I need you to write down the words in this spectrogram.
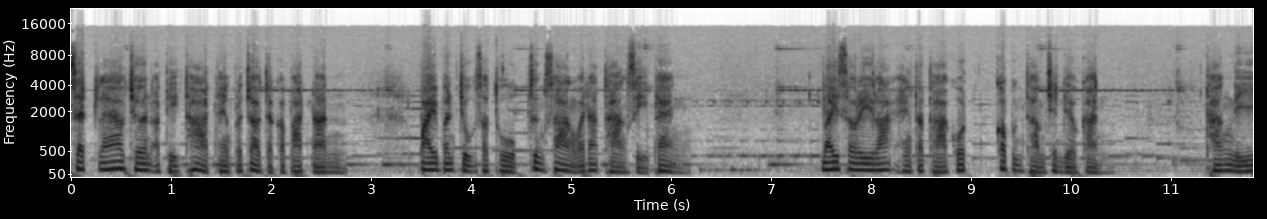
เสร็จแล้วเชิญอธิธาตแห่งพระเจ้าจักรพรรดินั้น ไปบรรจุสถูปซึ่งสร้างไว้ณทางสีแพร่ง ในสรีระแห่งตถาคตก็พึงทำเช่นเดียวกัน ทั้งนี้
